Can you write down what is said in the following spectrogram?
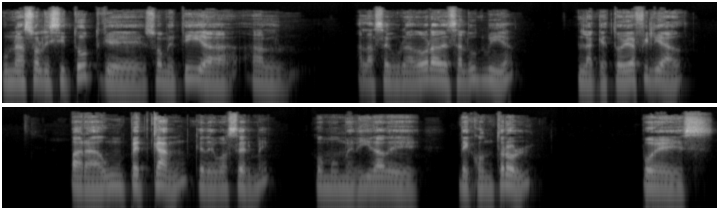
una solicitud que sometía al- a la aseguradora de salud mía, en la que estoy afiliado, para un PETCAN que debo hacerme como medida de, de control, pues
